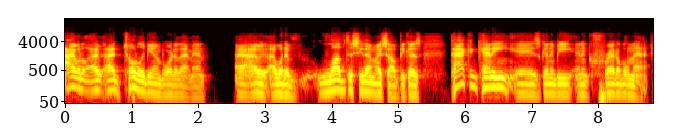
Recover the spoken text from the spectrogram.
I would I, I'd totally be on board of that, man. I I, I would have loved to see that myself because PAC and Kenny is going to be an incredible match.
